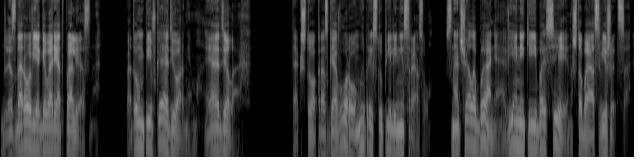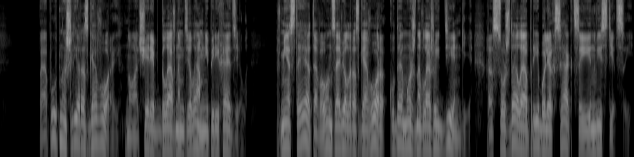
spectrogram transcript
Для здоровья, говорят, полезно. Потом пивка дернем и о делах». Так что к разговору мы приступили не сразу. Сначала баня, веники и бассейн, чтобы освежиться. Попутно шли разговоры, но череп к главным делам не переходил. Вместо этого он завел разговор, куда можно вложить деньги, рассуждал о прибылях с акций и инвестиций.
